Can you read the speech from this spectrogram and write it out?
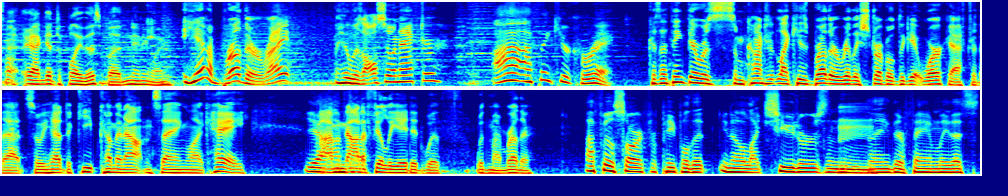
I get to play this button anyway. He had a brother, right? Who was also an actor? I, I think you're correct. Because I think there was some contra- like his brother really struggled to get work after that, so he had to keep coming out and saying like, "Hey, Yeah, I'm, I'm not, not- affiliated with with my brother." I feel sorry for people that you know, like shooters and Mm. thing, their family. That's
